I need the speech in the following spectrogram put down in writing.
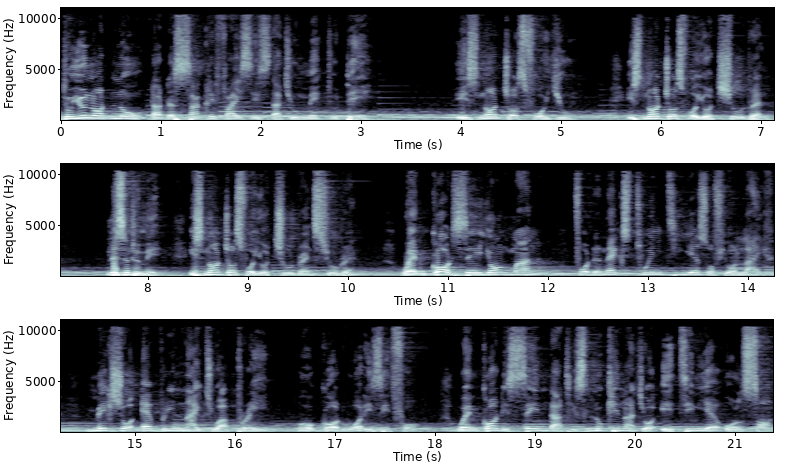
Do you not know that the sacrifices that you make today is not just for you? It's not just for your children. Listen to me. It's not just for your children's children. When God say young man for the next 20 years of your life make sure every night you are praying oh God what is it for? When God is saying that he's looking at your 18 year old son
